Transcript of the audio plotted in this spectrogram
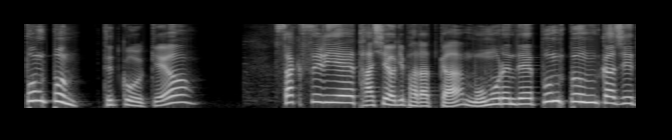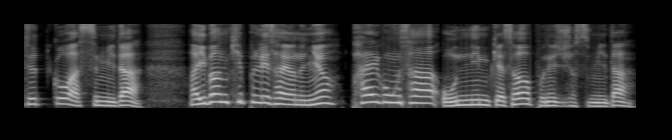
뿜뿜 듣고 올게요. 싹스리의 다시 여기 바닷가 모모랜드의 뿜뿜까지 듣고 왔습니다. 아, 이번 키플리 사연은요 8045님께서 보내주셨습니다.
